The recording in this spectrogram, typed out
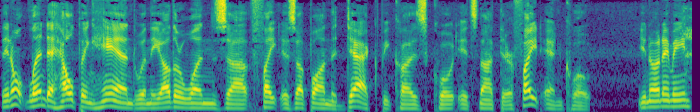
they don't lend a helping hand when the other one's uh, fight is up on the deck because quote it's not their fight end quote. You know what I mean?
